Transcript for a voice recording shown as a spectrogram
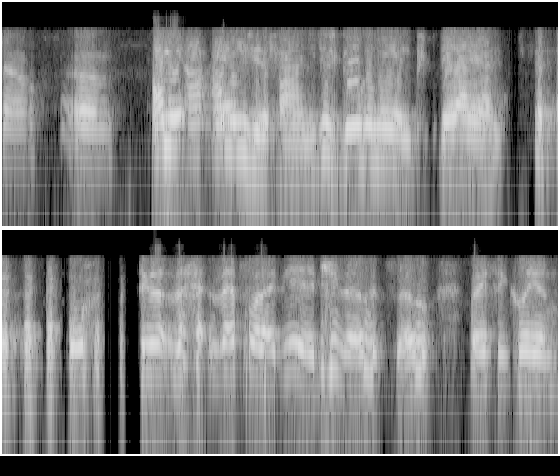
So, um, I mean, I, I'm yeah. easy to find. You just Google me, and there I am well, see, that, that's what I did, you know. So basically, and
